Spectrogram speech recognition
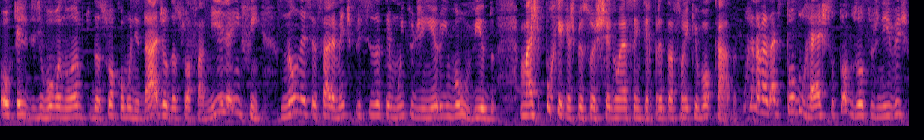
ou que ele desenvolva no âmbito da sua comunidade ou da sua família, enfim, não necessariamente precisa ter muito dinheiro envolvido. Mas por que, que as pessoas chegam a essa interpretação equivocada? Porque na verdade todo o resto, todos os outros níveis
